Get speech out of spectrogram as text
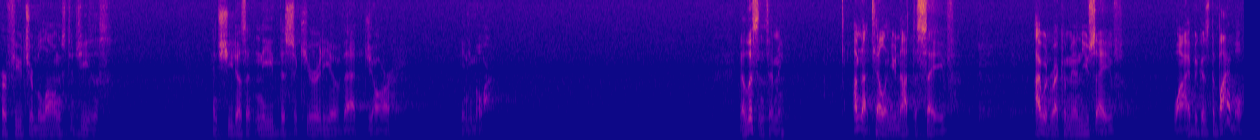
her future belongs to Jesus. And she doesn't need the security of that jar. anymore. Now, listen to me. I'm not telling you not to save. I would recommend you save. Why? Because the Bible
